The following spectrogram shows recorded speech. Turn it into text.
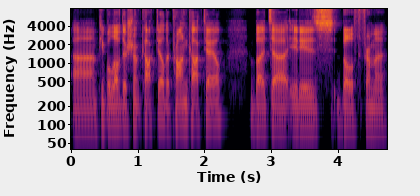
Um, people love their shrimp cocktail, their prawn cocktail, but uh, it is both from a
